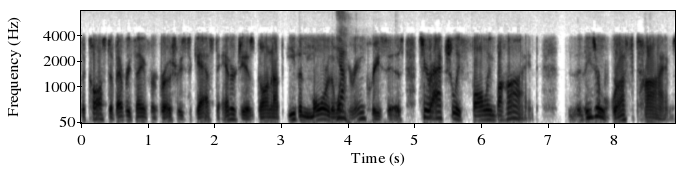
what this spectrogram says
the cost of everything from groceries to gas to energy has gone up even more than yeah. what your increase is. So you're actually falling behind these are rough times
